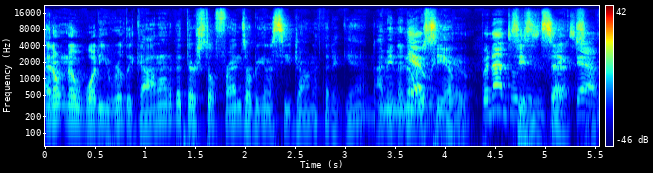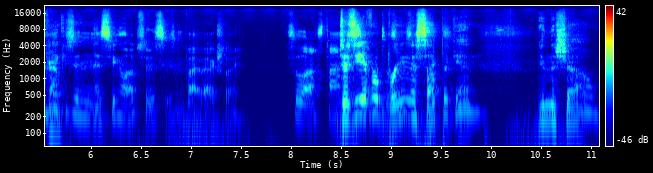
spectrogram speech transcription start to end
I don't know what he really got out of it. They're still friends. Are we going to see Jonathan again? I mean, I know yeah, we see do. him, but not until season, six. Yeah, I think he's in a single episode of season five. Actually, it's the last time. Does he ever bring season this up six. again in the show?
